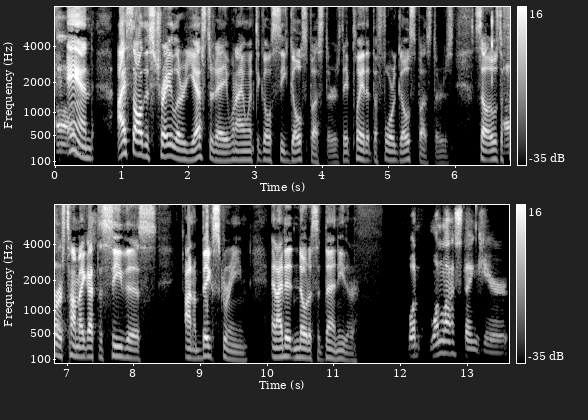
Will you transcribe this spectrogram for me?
Um, and I saw this trailer yesterday when I went to go see Ghostbusters. They played it before Ghostbusters. So it was the first Oh. time I got to see this on a big screen, and I didn't notice it then either. One one last thing here.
